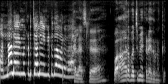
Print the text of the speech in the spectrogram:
வல்லால எருமை கிடைச்சாலும் என்கிட்ட தான் வருவேன் கலாஸ்ட பாரபட்சமே கிடையாது உனக்கு.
